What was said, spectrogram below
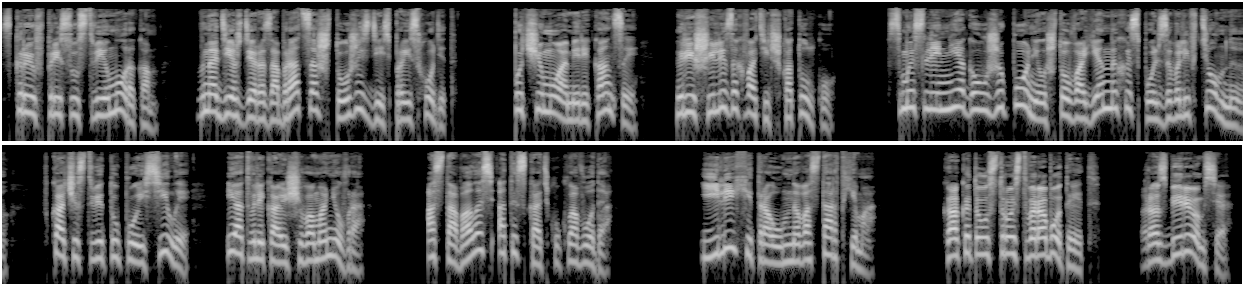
скрыв присутствие мороком, в надежде разобраться, что же здесь происходит. Почему американцы решили захватить шкатулку? В смысле, Нега уже понял, что военных использовали в темную, в качестве тупой силы и отвлекающего маневра. Оставалось отыскать кукловода. Или хитроумного Стартхема. «Как это устройство работает? Разберемся», —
